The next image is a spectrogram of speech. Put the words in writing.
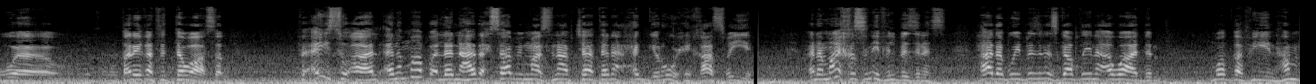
وطريقة التواصل. فأي سؤال أنا ما ب... لأن هذا حسابي ما سناب شات أنا حقي روحي خاص فيا أنا ما يخصني في ال business. هذا أبوي business قابضينه أوادم موظفين هم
